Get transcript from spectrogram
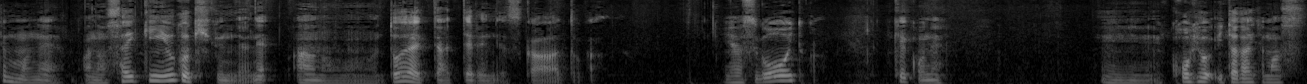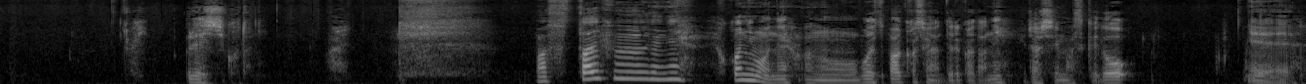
でもね、あの、最近よく聞くんだよね。あのー、どうやってやってるんですか？とか。いや、すごいとか。結構ね、えー、好評いただいてます。はい。嬉しいことに。はい。まあ、スタイフでね、他にもね、あのー、ボイスパーカッションやってる方ね、いらっしゃいますけど、えー、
